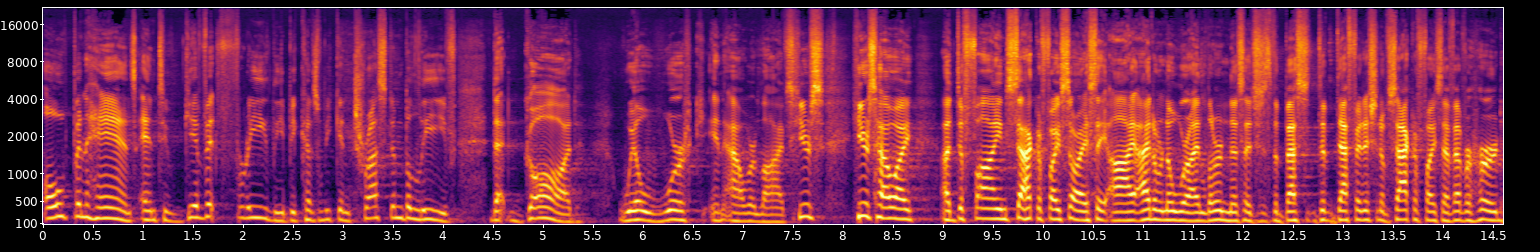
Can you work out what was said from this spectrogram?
open hands, and to give it freely because we can trust and believe that God will work in our lives. Here's, here's how I uh, define sacrifice. Sorry, I say I. I don't know where I learned this. It's just the best de- definition of sacrifice I've ever heard.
